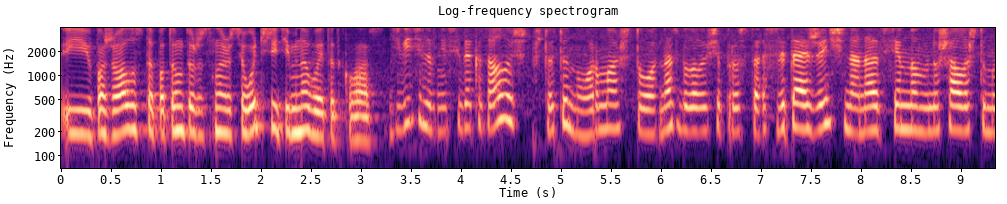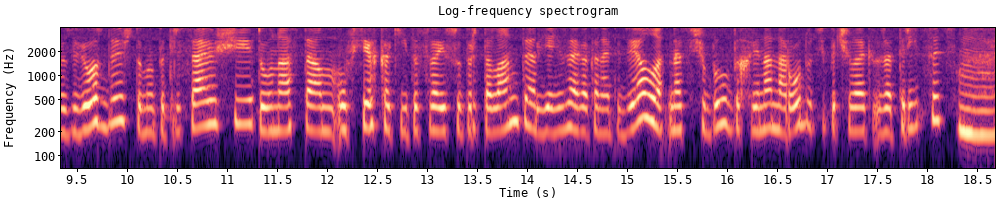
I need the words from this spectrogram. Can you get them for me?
и, пожалуйста, потом тоже становишься очередь именно в этот класс. Удивительно, мне всегда казалось, что это норма, что у нас была вообще просто святая женщина, она всем нам внушала, что мы звезды, что мы потрясающие, что у нас там у всех какие-то свои супер таланты. Я не знаю, как она это делала. У нас еще было до хрена народу, типа человек за 30, mm.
